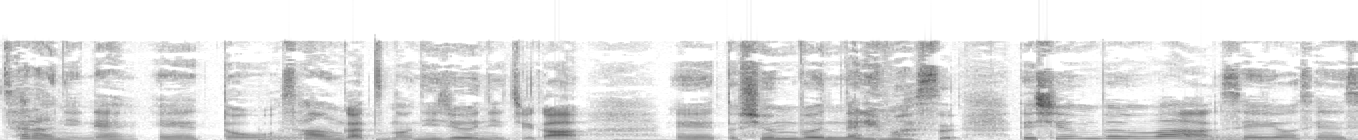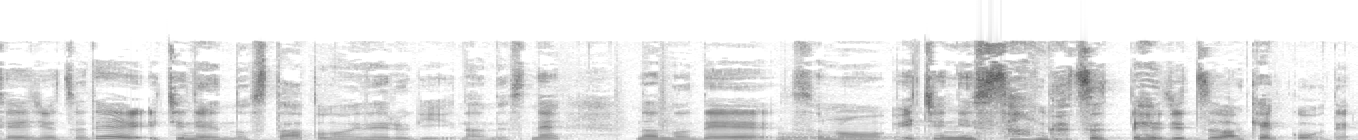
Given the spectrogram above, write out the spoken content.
さらにね、えーと、3月の20日が、えーと、春分になりますで春分は西洋占星術で1年のスタートのエネルギーなんですねなのでその123月って 実は結構ね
